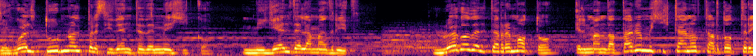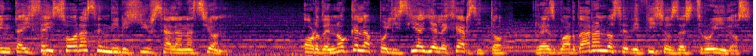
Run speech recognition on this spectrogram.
llegó el turno al presidente de México, Miguel de la Madrid. Luego del terremoto, el mandatario mexicano tardó 36 horas en dirigirse a la nación. Ordenó que la policía y el ejército resguardaran los edificios destruidos,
